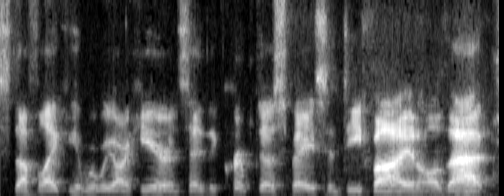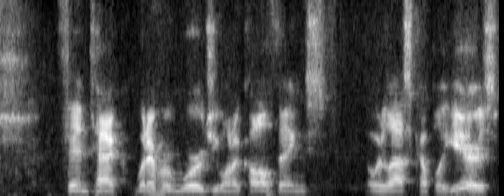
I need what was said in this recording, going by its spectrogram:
stuff like where we are here and say the crypto space and DeFi and all of that, fintech, whatever words you want to call things over the last couple of years,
